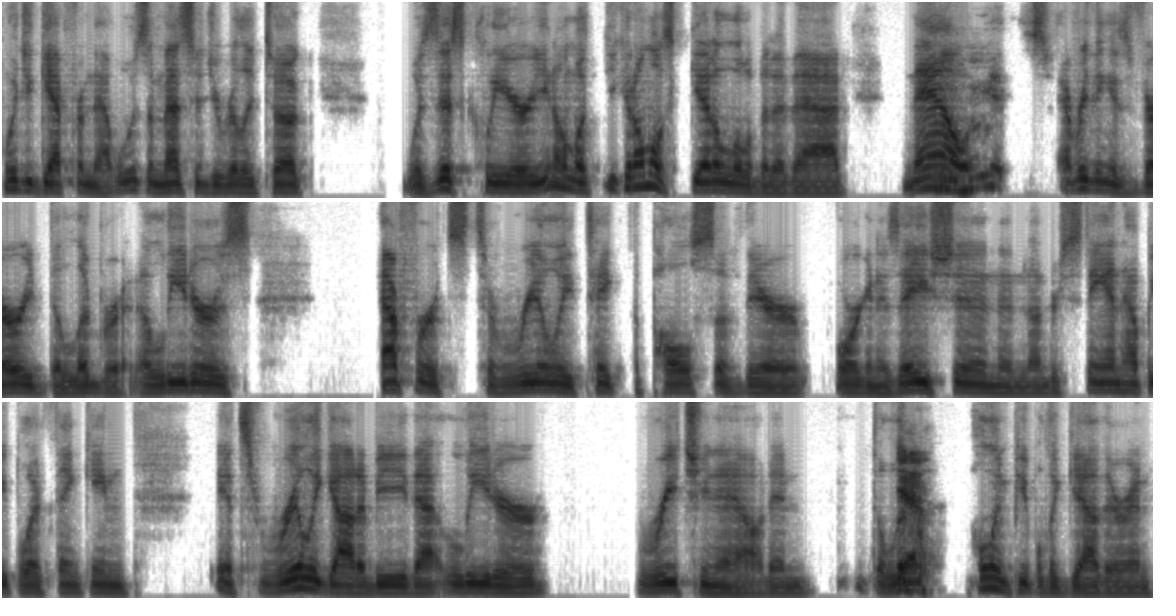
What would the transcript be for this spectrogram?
would you get from that? What was the message you really took? Was this clear?" You know, you could almost get a little bit of that. Now mm-hmm. it's everything is very deliberate. A leader's efforts to really take the pulse of their organization and understand how people are thinking. It's really got to be that leader reaching out and delivering, yeah. pulling people together and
